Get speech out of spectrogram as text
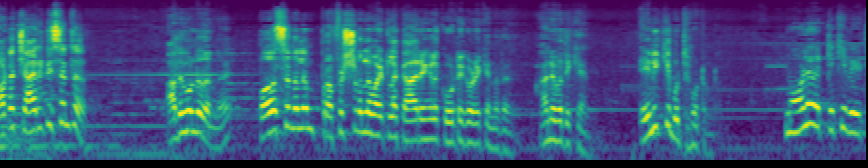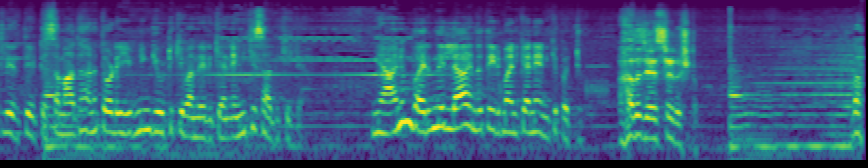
നോട്ട് എ ചാരിറ്റി സെന്റർ അതുകൊണ്ട് തന്നെ പേഴ്സണലും പ്രൊഫഷണലുമായിട്ടുള്ള കാര്യങ്ങൾ കൂട്ടിക്കുഴയ്ക്കുന്നത് അനുവദിക്കാൻ എനിക്ക് ബുദ്ധിമുട്ടുണ്ട്. മോളെ ഒറ്റയ്ക്ക് വീട്ടിലിരുത്തിയിട്ട് സമാധാനത്തോടെ ഈവനിംഗ് ഡ്യൂട്ടിക്ക് വന്നിരിക്കാൻ എനിക്ക് സാധിക്കില്ല. ഞാനും വരുന്നില്ല എന്ന് തീരുമാനിക്കാനേ എനിക്ക് പറ്റൂ. അത് ജയശ്രീയുടെ ഇഷ്ടം. വാ.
